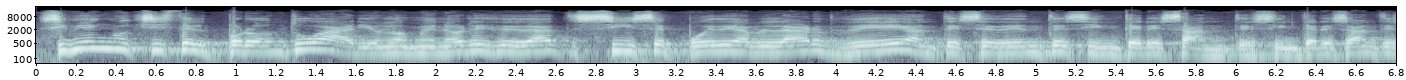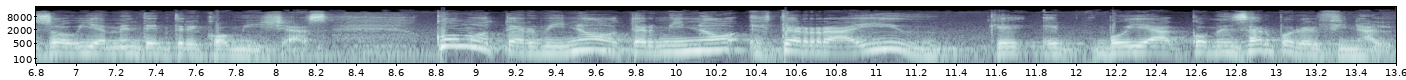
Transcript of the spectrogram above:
Si bien no existe el prontuario en los menores de edad, sí se puede hablar de antecedentes interesantes, interesantes obviamente entre comillas. ¿Cómo terminó? Terminó este raíz, que eh, voy a comenzar por el final.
